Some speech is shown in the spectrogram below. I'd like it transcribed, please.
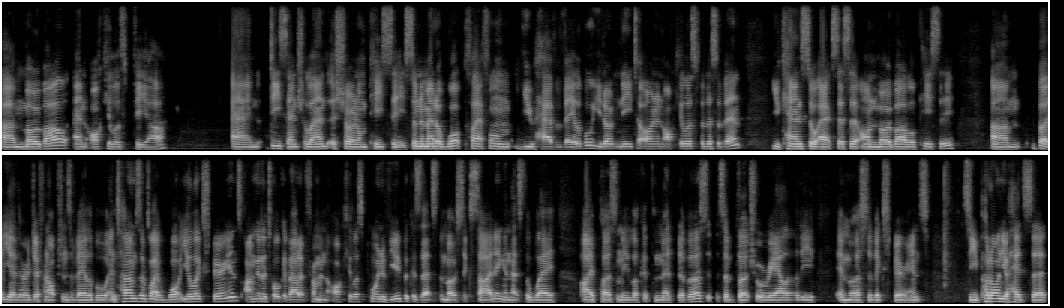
uh, mobile and Oculus VR, and Decentraland is shown on PC. So no matter what platform you have available, you don't need to own an Oculus for this event. You can still access it on mobile or PC. Um, but yeah, there are different options available. In terms of like what you'll experience, I'm going to talk about it from an Oculus point of view because that's the most exciting and that's the way I personally look at the metaverse. It's a virtual reality immersive experience. So you put on your headset,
